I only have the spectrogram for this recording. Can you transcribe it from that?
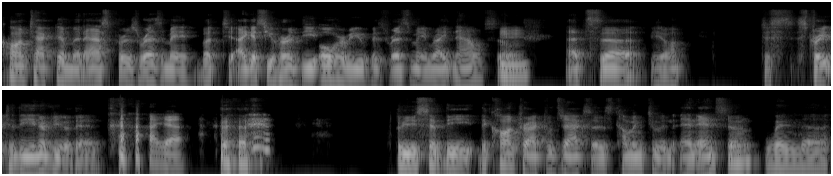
contact him and ask for his resume. But I guess you heard the overview of his resume right now, so Mm. that's uh, you know just straight to the interview then. Yeah. So you said the the contract with JAXA is coming to an, an end soon, when uh,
